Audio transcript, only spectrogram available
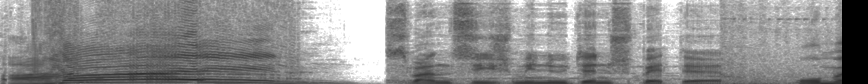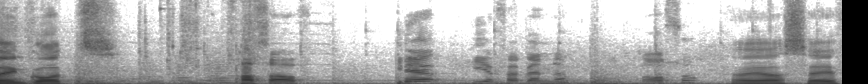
Ah. Nein! 20 Minuten später. Oh mein Gott. Pass auf. Hier, hier Verbände. Brauchst du? Ja, ja, safe.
